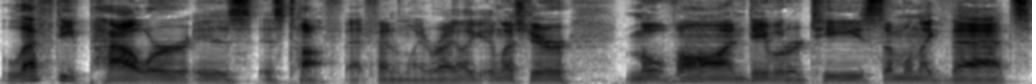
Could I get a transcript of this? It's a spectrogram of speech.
Lefty power is is tough at Fenway, right? Like unless you're Mo Vaughn, David Ortiz, someone like that.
